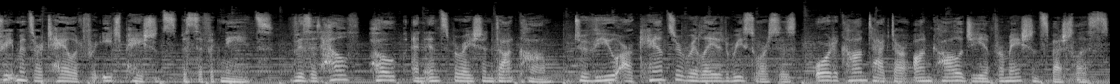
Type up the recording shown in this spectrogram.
Treatments are tailored for each patient's specific needs. Visit healthhopeandinspiration.com to view our cancer related resources or to contact our oncology information specialists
